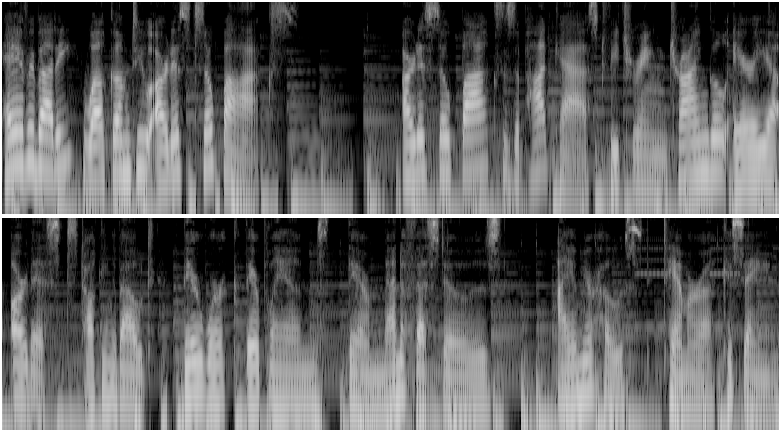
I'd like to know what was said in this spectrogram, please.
Hey, everybody, welcome to Artist Soapbox. Artist Soapbox is a podcast featuring Triangle area artists talking about their work, their plans, their manifestos. I am your host, Tamara Kissane.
